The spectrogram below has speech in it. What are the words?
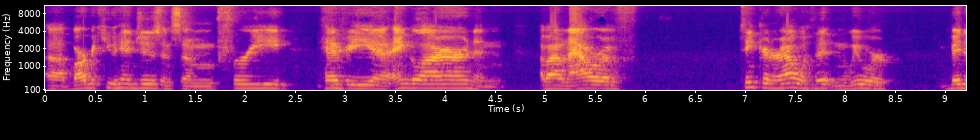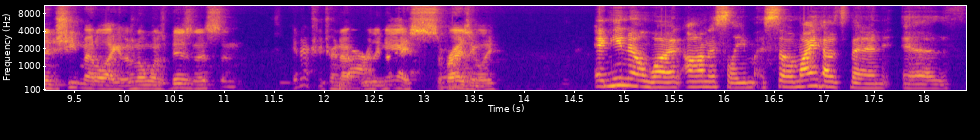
uh, barbecue hinges and some free heavy uh, angle iron and about an hour of tinkering around with it. And we were bending sheet metal like it was no one's business. And it actually turned out really nice, surprisingly. And you know what? Honestly, so my husband is,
